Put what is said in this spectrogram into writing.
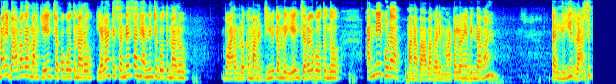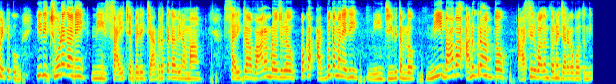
మరి బాబాగారు మనకి ఏం చెప్పబోతున్నారో? ఎలాంటి సందేశాన్ని అందించబోతున్నారో? వారంలోగా మన జీవితంలో ఏం జరగబోతుందో అన్నీ కూడా మన బాబాగారి మాటల్లోనే విందామా? తల్లి రాసి పెట్టుకు. ఇది చూడగానే నీ సాయి చెప్పేది జాగ్రత్తగా వినమ్మా. సరిగ్గా వారం రోజుల్లో ఒక అద్భుతం అనేది నీ జీవితంలో నీ బాబా అనుగ్రహంతో ఆశీర్వాదంతోనే జరగబోతుంది.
